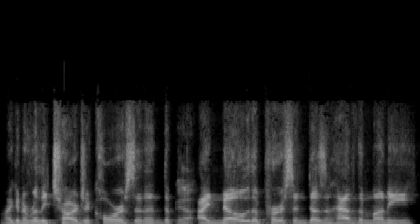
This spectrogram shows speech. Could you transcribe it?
am I going to really charge a course? And then the, yeah. I know the person doesn't have the money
